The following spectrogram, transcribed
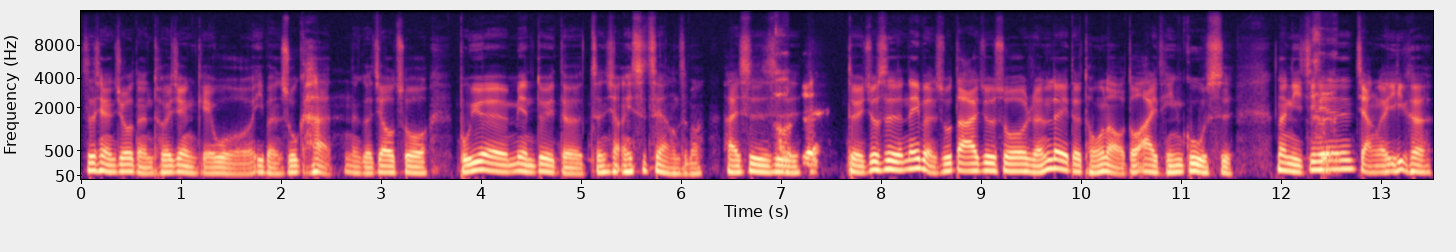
之前 Jordan 推荐给我一本书看，那个叫做《不愿面对的真相》。诶，是这样子吗？还是是？对，就是那本书，大概就是说人类的头脑都爱听故事。那你今天讲了一个，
